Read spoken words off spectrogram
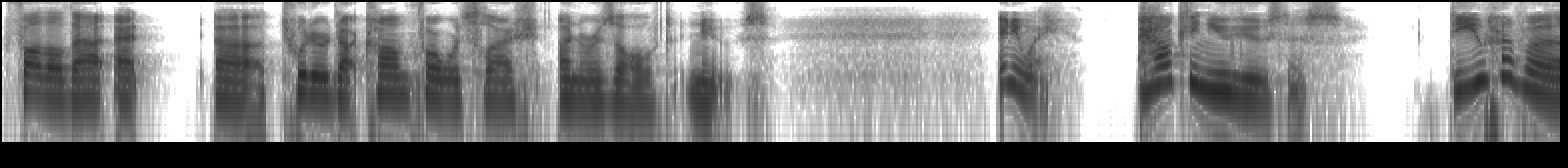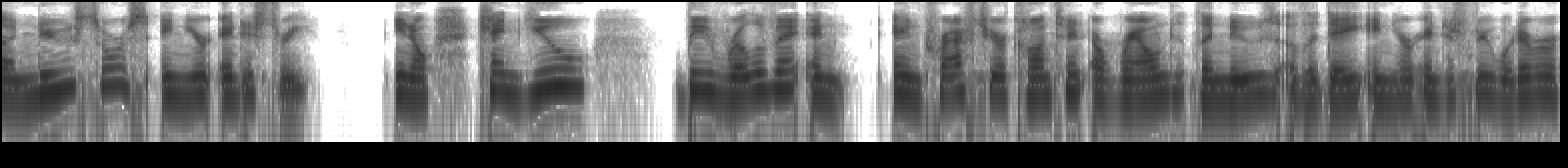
follow that at uh, twitter.com forward slash unresolved news. Anyway, how can you use this? Do you have a news source in your industry? You know, can you be relevant and and craft your content around the news of the day in your industry, whatever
